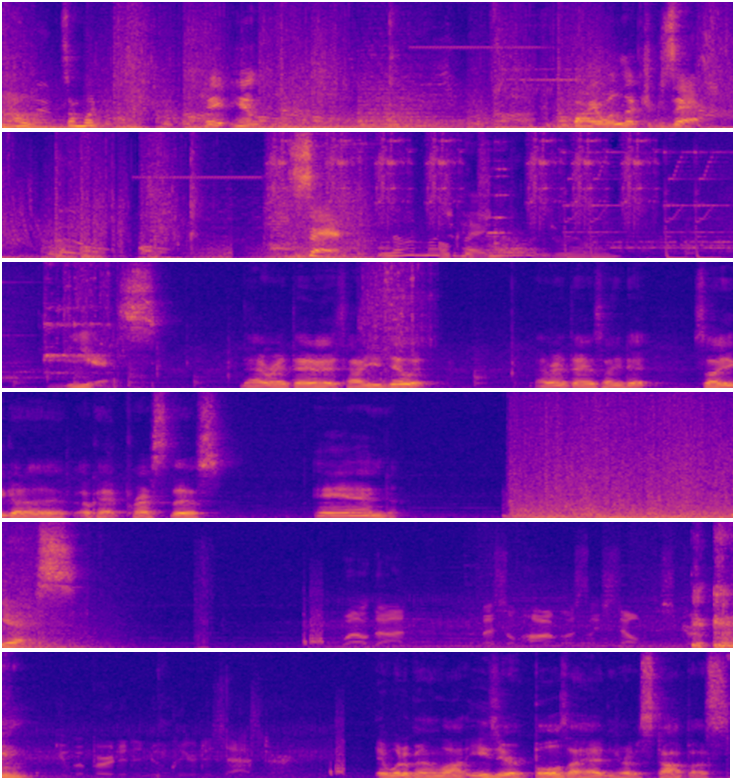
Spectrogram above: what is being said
Ow! Someone hit him. Bioelectric zap. Zap! Not much Okay. of a challenge, really. Yes. That right there is how you do it. That right there is how you do it. So you gotta, okay, press this. And. Yes. Well done. The missile harmlessly self-destructed. You've averted a nuclear disaster. It would have been a lot easier if Bullseye hadn't tried to stop us.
